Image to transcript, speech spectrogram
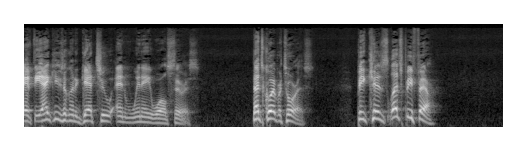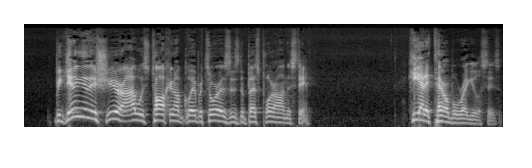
if the Yankees are going to get to and win a World Series. That's Gleyber Torres. Because let's be fair. Beginning of this year, I was talking up Gleyber Torres as the best player on this team. He had a terrible regular season.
